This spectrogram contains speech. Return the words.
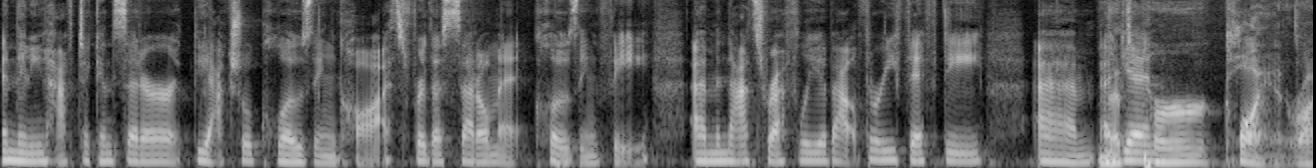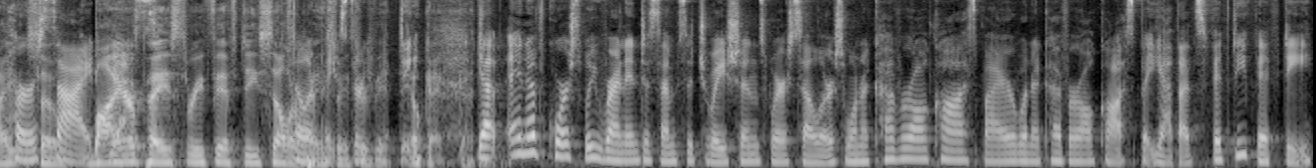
and then you have to consider the actual closing cost for the settlement closing fee um, and that's roughly about 350 um, and again per client right per so side buyer yes. pays 350 seller, seller pays, pays 350. 350 okay gotcha. yep and of course we run into some situations where sellers want to cover all costs buyer want to cover all costs but yeah that's 50 50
